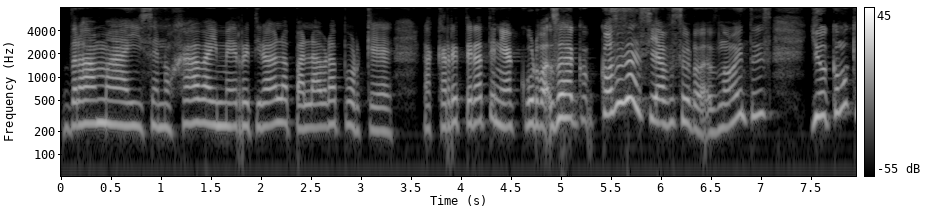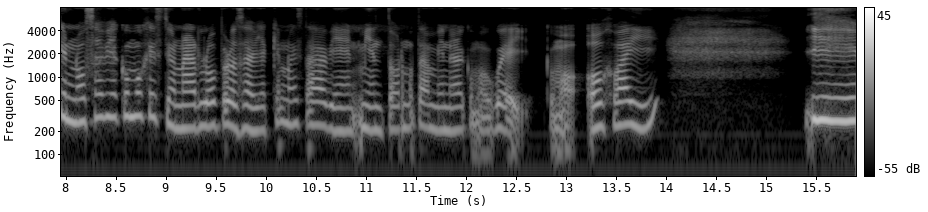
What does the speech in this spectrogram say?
drama y se enojaba y me retiraba la palabra porque la carretera tenía curvas, o sea, cosas así absurdas, ¿no? Entonces yo como que no sabía cómo gestionarlo, pero sabía que no estaba bien. Mi entorno también era como, güey, como ojo ahí. Y,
